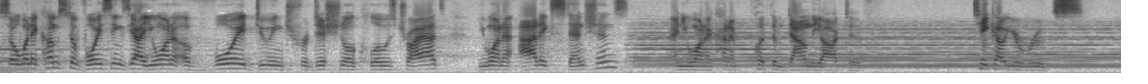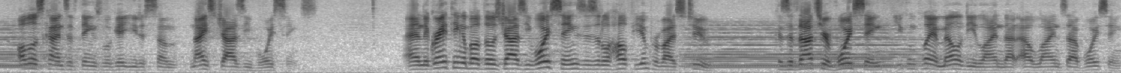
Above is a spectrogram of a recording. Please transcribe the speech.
So when it comes to voicings, yeah, you want to avoid doing traditional closed triads. You want to add extensions and you want to kind of put them down the octave. Take out your roots. All those kinds of things will get you to some nice jazzy voicings. And the great thing about those jazzy voicings is it'll help you improvise too. Because if that's your voicing, you can play a melody line that outlines that voicing.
